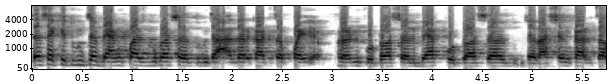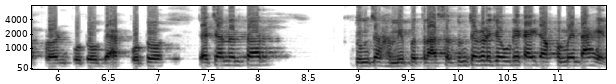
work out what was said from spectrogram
जसं की तुमचं बँक पासबुक असेल तुमचा आधार कार्डचा फ्रंट फोटो असेल बॅक फोटो असेल तुमचा राशन कार्डचा फ्रंट फोटो बॅक फोटो त्याच्यानंतर तुमचं हमीपत्र असेल तुमच्याकडे जेवढे काही डॉक्युमेंट आहेत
